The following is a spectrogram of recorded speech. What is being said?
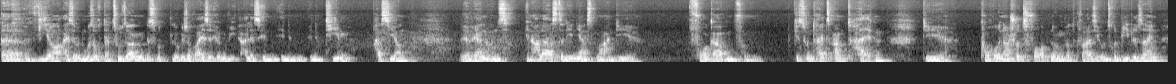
Äh, wir, also muss auch dazu sagen, das wird logischerweise irgendwie alles in, in, einem, in einem Team passieren. Wir werden uns in allererster Linie erstmal an die Vorgaben vom Gesundheitsamt halten. Die Corona-Schutzverordnung wird quasi unsere Bibel sein.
